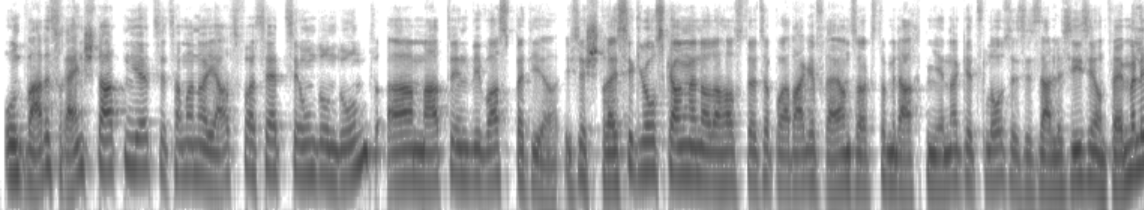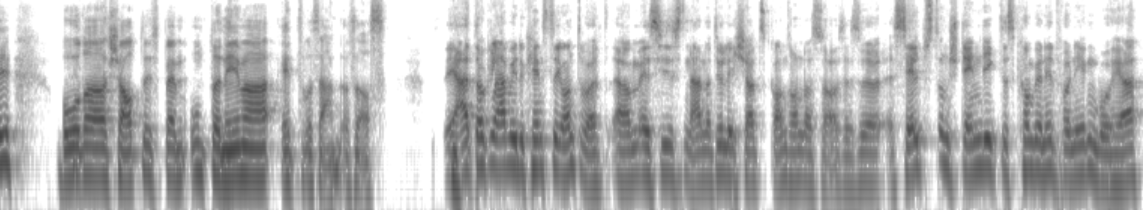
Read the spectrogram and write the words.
Und war das Reinstarten jetzt? Jetzt haben wir Neujahrsvorsätze und, und, und. Äh, Martin, wie war es bei dir? Ist es stressig losgegangen oder hast du jetzt ein paar Tage frei und sagst du, mit 8. Jänner geht's los, es ist alles easy und family? Oder schaut es beim Unternehmer etwas anders aus? Ja, da glaube ich, du kennst die Antwort. Ähm, es ist, nein, natürlich schaut es ganz anders aus. Also selbst und ständig, das kommt ja nicht von irgendwoher.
